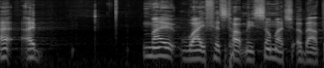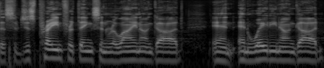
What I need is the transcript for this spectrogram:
I, I, my wife has taught me so much about this of just praying for things and relying on God and, and waiting on God.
